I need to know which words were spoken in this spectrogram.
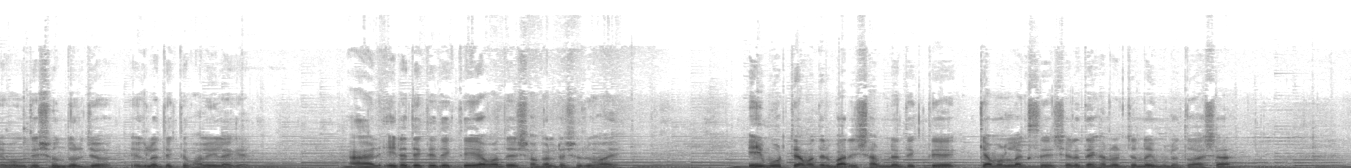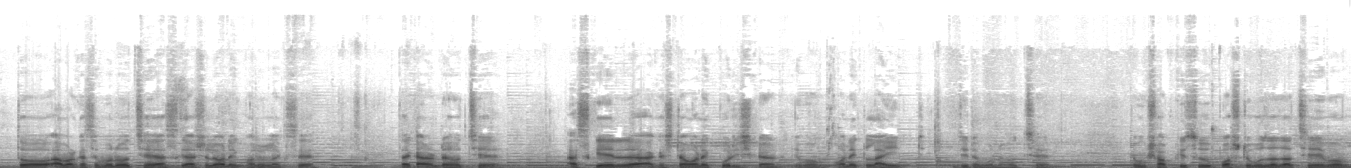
এবং যে সৌন্দর্য, এগুলো দেখতে ভালোই লাগে। আর এটা দেখতে দেখতে আমাদের সকালটা শুরু হয়। এই মুহূর্তে আমাদের বাড়ির সামনে দেখতে কেমন লাগছে সেটা দেখানোর জন্যই মূলত আসা তো আমার কাছে মনে হচ্ছে আজকে আসলে অনেক ভালো লাগছে। তার কারণটা হচ্ছে আজকের আকাশটা অনেক পরিষ্কার এবং অনেক লাইট যেটা মনে হচ্ছে। এবং সব কিছু স্পষ্ট বোঝা যাচ্ছে এবং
